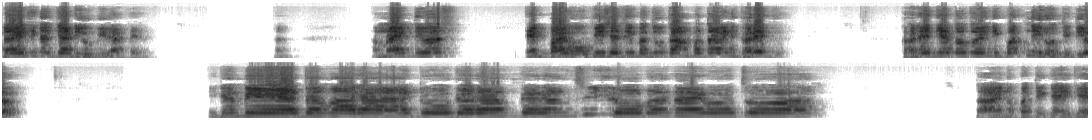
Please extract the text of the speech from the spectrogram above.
ઢાળીને જ ગાડી ઊભી રાખે. હમણાં એક દિવસ એક ભાઈ ઓફિસેથી બધું કામ પતાવીને ઘરે ગયો. ઘરે ગયા તો એની પત્ની રોતી દો કે, મેં તમારા હાટુ ગરમ ગરમ શીરો બનાવ્યો તો એનો પતિ કહે કે,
